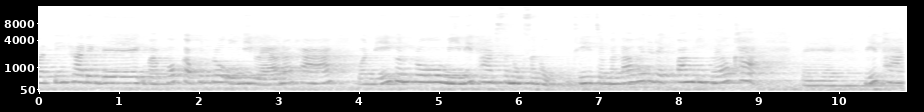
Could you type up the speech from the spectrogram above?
วัสดีค่ะเด็กๆ มาพบกับคุณครูอุ๋มอีกแล้วนะคะ วันนี้คุณครูมีนิทานสนุกๆที่จะมาเล่าให้เด็กๆฟังอีกแล้วค่ะ แต่นิทาน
